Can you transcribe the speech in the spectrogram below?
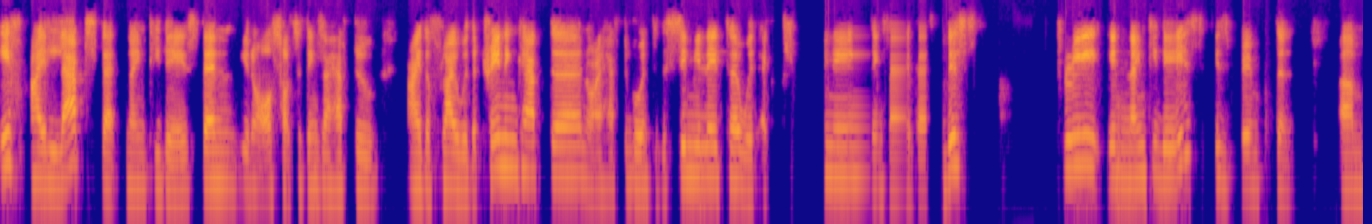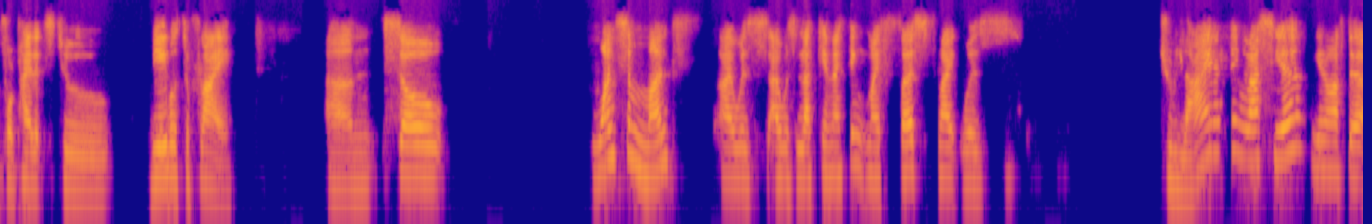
if I lapse that 90 days, then you know all sorts of things. I have to either fly with a training captain or I have to go into the simulator with training, things like that. This three in 90 days is very important um, for pilots to be able to fly. Um, so once a month I was I was lucky, and I think my first flight was July, I think last year. You know, after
